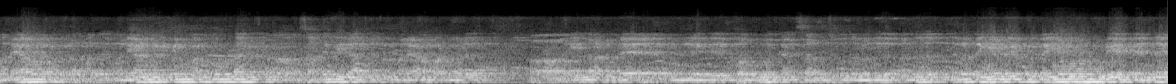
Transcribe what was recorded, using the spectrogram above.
മലയാളം പാട്ടുകൾ അത് മലയാളം ഒരിക്കലും മറന്നുകൂടാൻ ആ, സാധ്യതയില്ലാത്ത മലയാളം പാട്ടുകൾ ഈ നാടിന്റെ മുന്നിലേക്ക് പങ്കുവെക്കാൻ സാധിച്ചു എന്നുള്ളത് അന്ന് നിങ്ങളുടെ കയ്യോടെ കയ്യോടുകൂടിയായിട്ട് എന്നെ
